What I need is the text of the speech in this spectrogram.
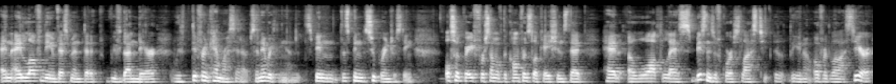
and i love the investment that we've done there with different camera setups and everything and it's been that's been super interesting Also great for some of the conference locations that had a lot less business, of course, last you know over the last year,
